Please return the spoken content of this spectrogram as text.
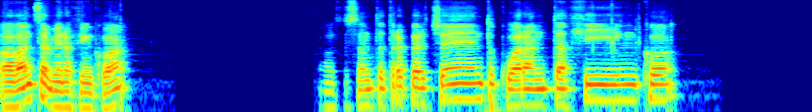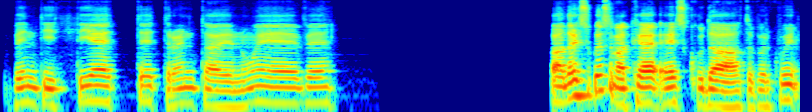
Oh, avanza almeno fin qua. 63%, 45, 27, 39. Andrei su questo ma che è scudato, per cui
